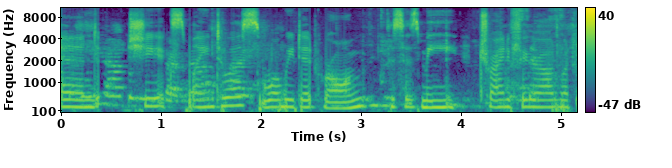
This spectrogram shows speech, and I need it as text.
And she explained to us what we did wrong. This is me trying to figure out what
